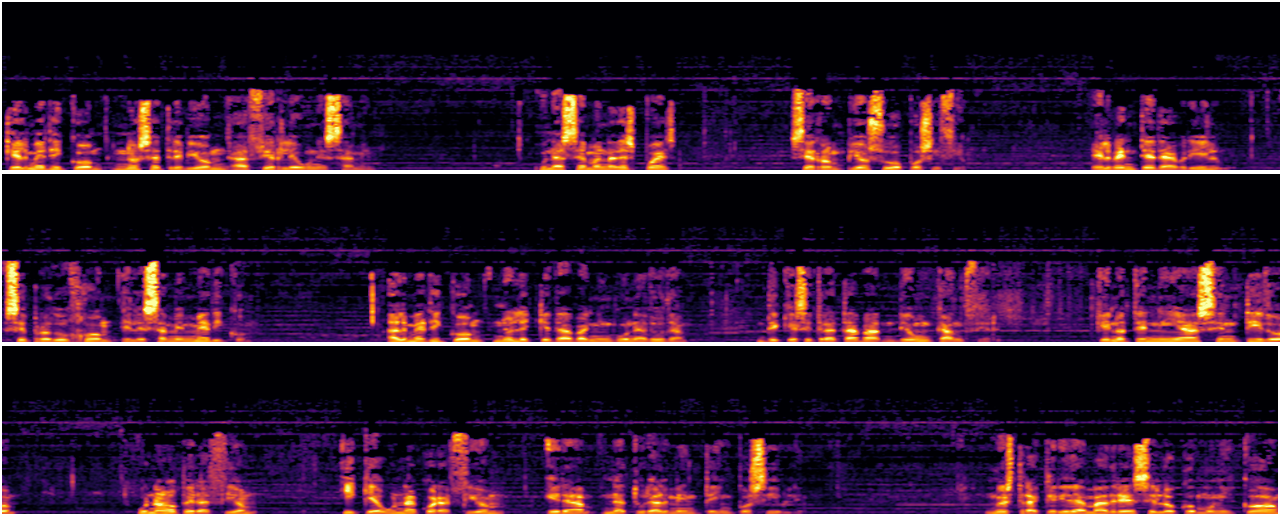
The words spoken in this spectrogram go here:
que el médico no se atrevió a hacerle un examen. Una semana después se rompió su oposición. El 20 de abril se produjo el examen médico. Al médico no le quedaba ninguna duda de que se trataba de un cáncer, que no tenía sentido una operación y que una curación era naturalmente imposible. Nuestra querida madre se lo comunicó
